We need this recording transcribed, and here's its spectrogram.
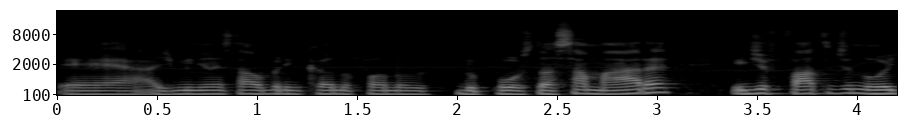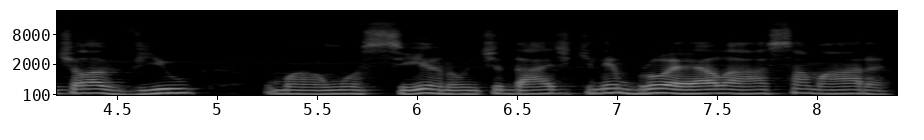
é, as meninas estavam brincando falando do posto da Samara e de fato de noite ela viu uma, uma ser, uma entidade que lembrou ela a Samara.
